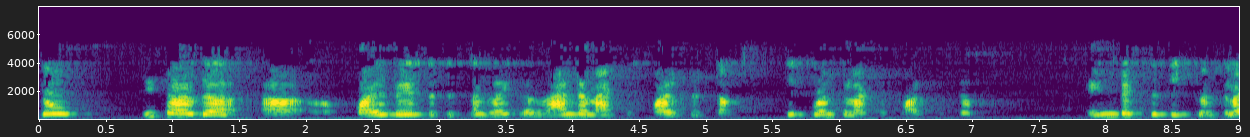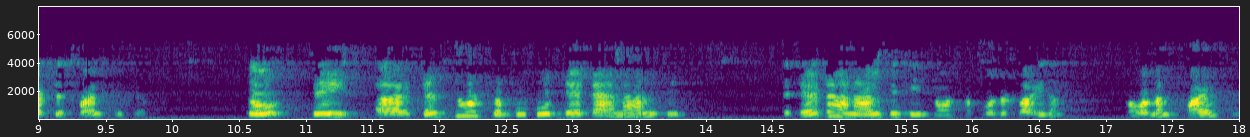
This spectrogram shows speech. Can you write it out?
So these are the uh, file-based system like a random access file system, sequential access file system, indexed sequential access file system. So they uh, does not support data analysis. The data analysis is not supported by the normal file system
